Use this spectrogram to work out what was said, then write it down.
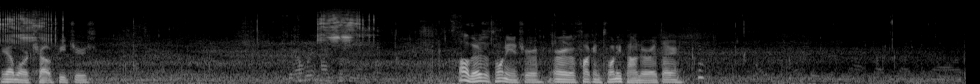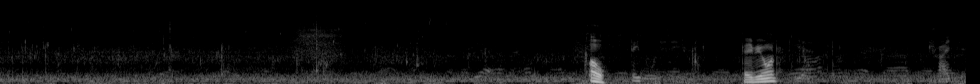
They got more trout features. Oh, there's a 20 incher, or a fucking 20 pounder right there. Oh, baby one? Yeah. Tried to.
